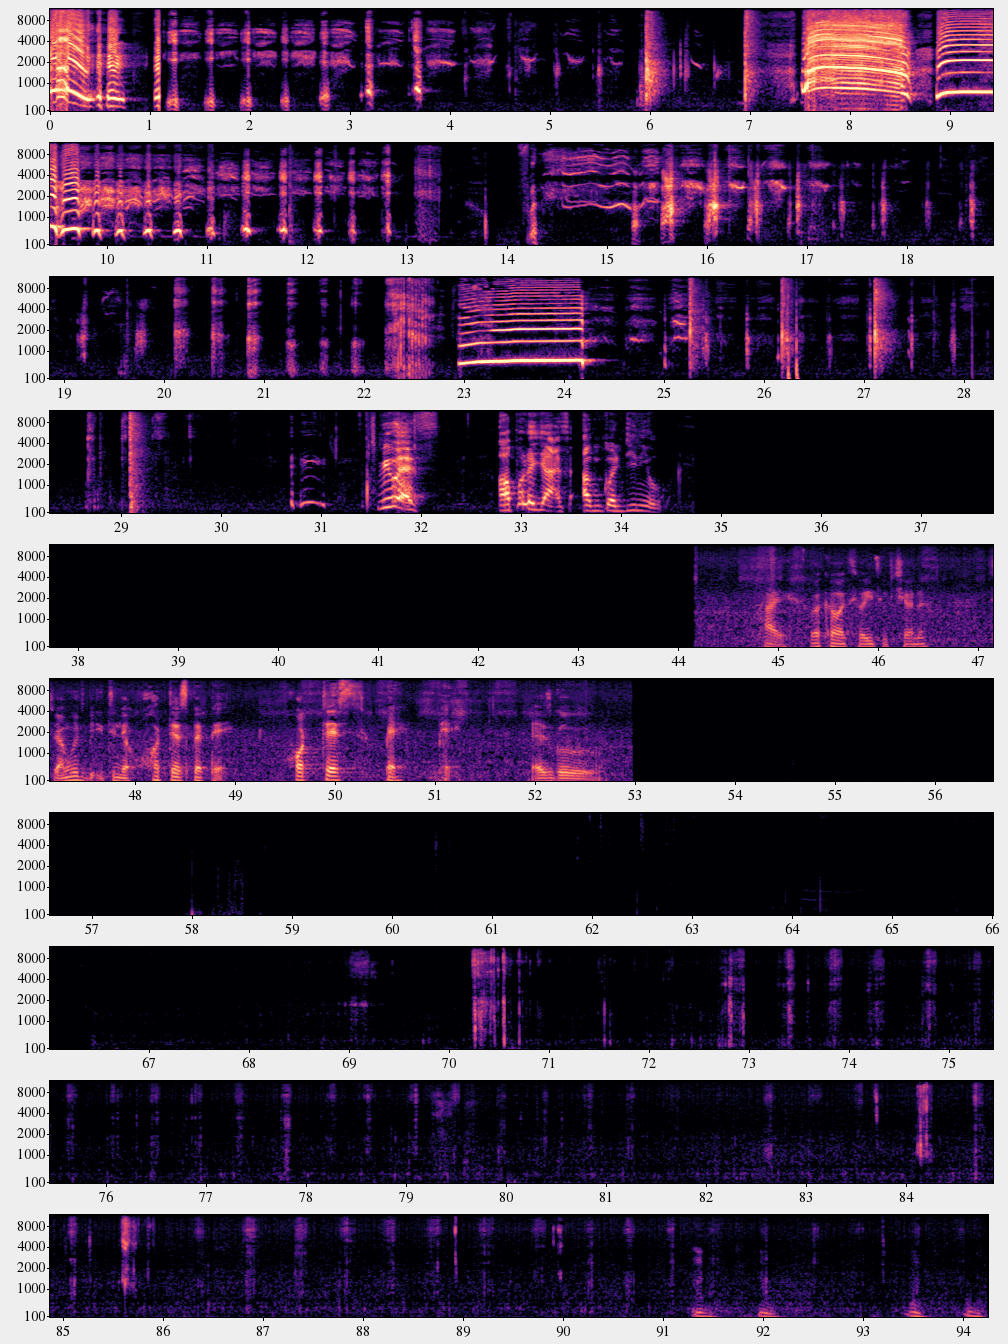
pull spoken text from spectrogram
hey, Viewers, apologize. I'm continue. Hi, welcome back to our YouTube channel. So I'm going to be eating the hottest pepper. Hottest pepper. Let's go. 嗯嗯嗯嗯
